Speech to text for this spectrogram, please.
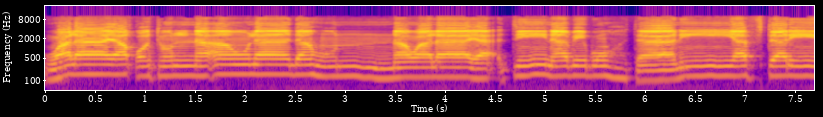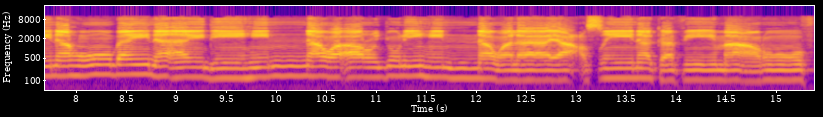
ولا يقتلن أولادهن ولا يأتين ببهتان يفترينه بين أيديهن وأرجلهن ولا يعصينك في معروف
